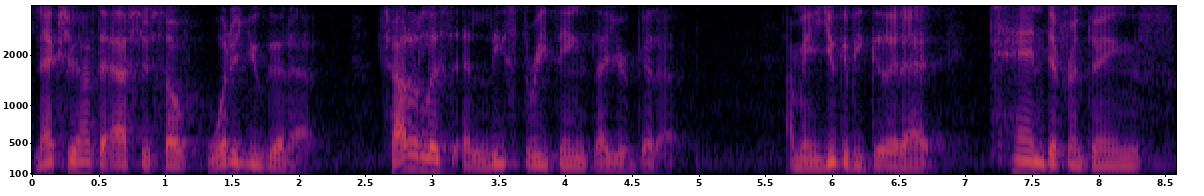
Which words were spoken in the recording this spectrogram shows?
Next, you have to ask yourself, what are you good at? Try to list at least three things that you're good at. I mean, you could be good at 10 different things,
